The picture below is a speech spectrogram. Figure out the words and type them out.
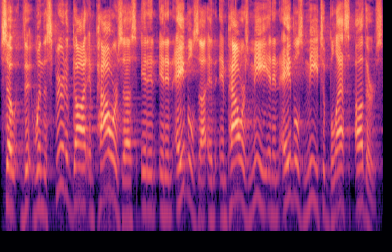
So the, when the Spirit of God empowers us, it, it enables uh, us, it empowers me, it enables me to bless others.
